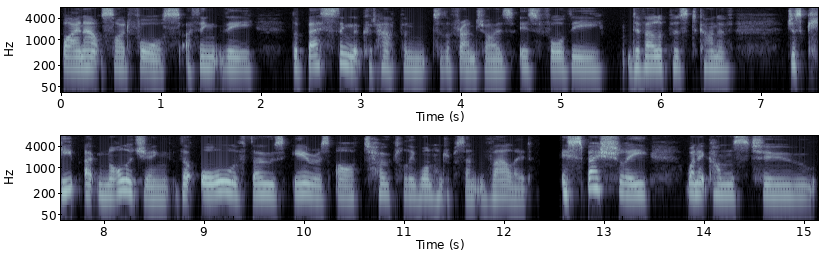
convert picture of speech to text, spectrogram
by an outside force. I think the the best thing that could happen to the franchise is for the developers to kind of just keep acknowledging that all of those eras are totally 100% valid especially when it comes to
